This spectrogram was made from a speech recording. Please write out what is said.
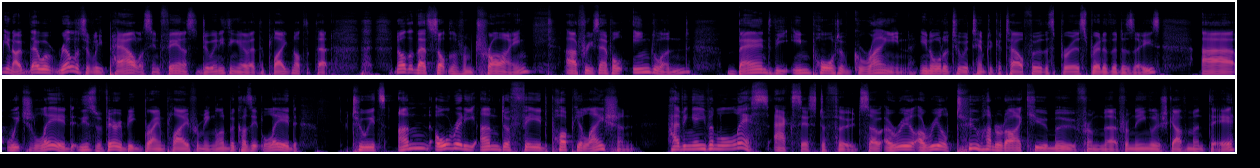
you know, they were relatively powerless. In fairness, to do anything about the plague. Not that that not that that stopped them from trying. Uh, for example, England banned the import of grain in order to attempt to curtail further spread of the disease, uh, which led. This was a very big brain play from England because it led to its un, already underfed population having even less access to food. So a real a real 200 IQ move from the from the English government there.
